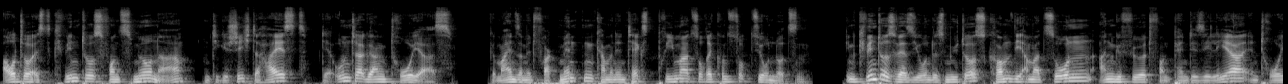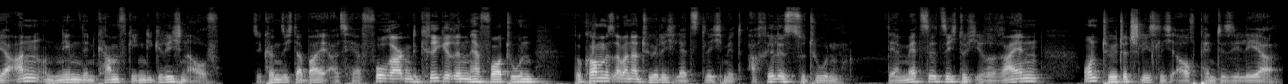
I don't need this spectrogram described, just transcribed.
Autor ist Quintus von Smyrna und die Geschichte heißt Der Untergang Trojas. Gemeinsam mit Fragmenten kann man den Text prima zur Rekonstruktion nutzen. In Quintus Version des Mythos kommen die Amazonen, angeführt von Penthesilea, in Troja an und nehmen den Kampf gegen die Griechen auf. Sie können sich dabei als hervorragende Kriegerinnen hervortun, bekommen es aber natürlich letztlich mit Achilles zu tun. Der metzelt sich durch ihre Reihen und tötet schließlich auch Penthesilea.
